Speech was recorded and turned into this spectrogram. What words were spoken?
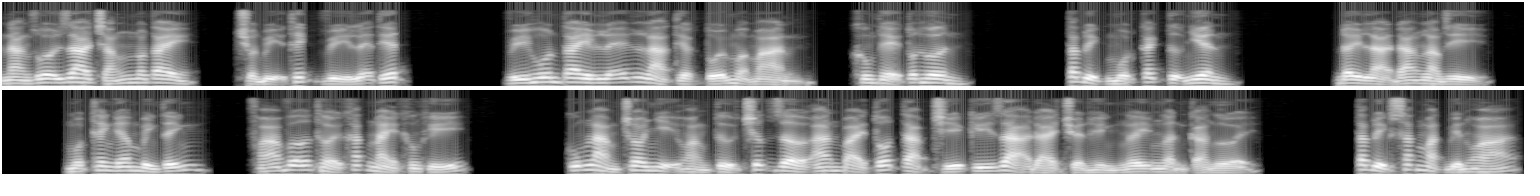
Nàng dội da trắng non tay, chuẩn bị thích vì lễ tiết. Vì hôn tay lễ là tiệc tối mở màn, không thể tốt hơn. Tác địch một cách tự nhiên. Đây là đang làm gì? Một thanh âm bình tĩnh, phá vỡ thời khắc này không khí. Cũng làm cho nhị hoàng tử trước giờ an bài tốt tạp chí ký giả đài truyền hình ngây ngẩn cả người. Tác địch sắc mặt biến hóa,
